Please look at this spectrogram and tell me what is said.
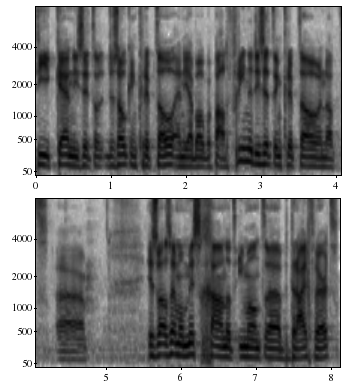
die ik ken, die zitten dus ook in crypto. En die hebben ook bepaalde vrienden die zitten in crypto. En dat eh, is wel eens helemaal misgegaan dat iemand eh, bedreigd werd.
